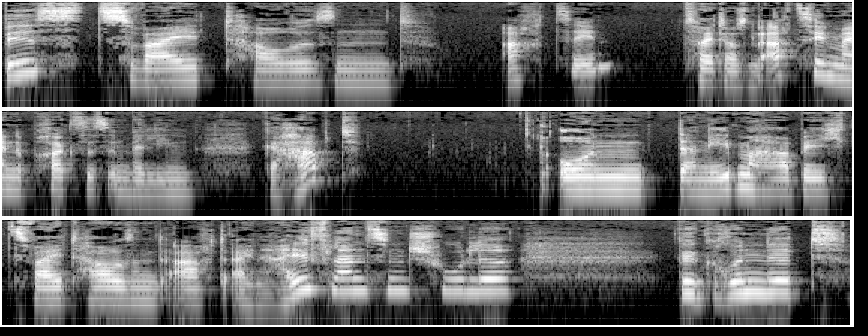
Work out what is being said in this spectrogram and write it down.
bis 2018, 2018 meine Praxis in Berlin gehabt und daneben habe ich 2008 eine Heilpflanzenschule gegründet.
